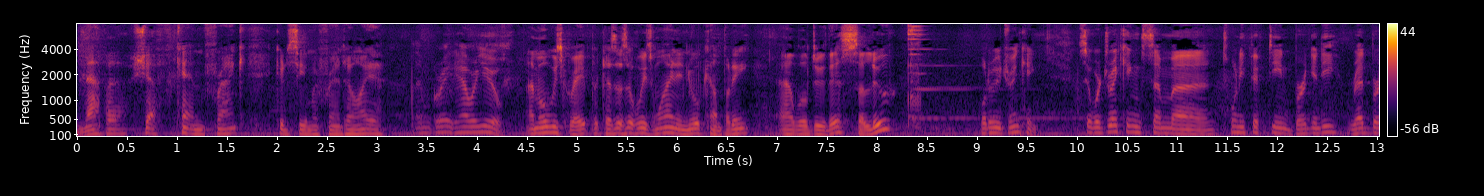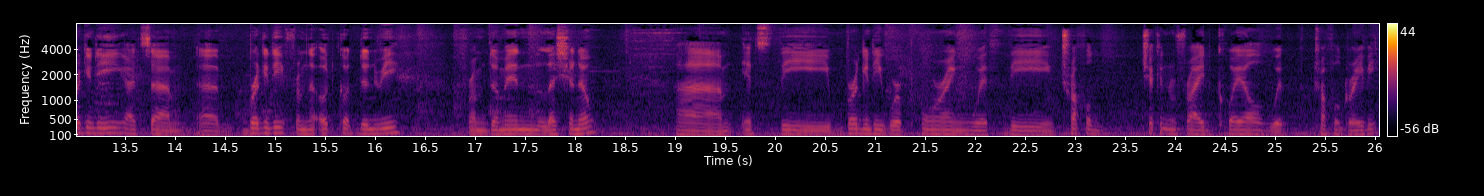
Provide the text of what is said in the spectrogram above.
Napa, Chef Ken Frank. Good to see you, my friend. How are you? I'm great. How are you? I'm always great because there's always wine in your company. Uh, we'll do this. Salut. What are we drinking? So we're drinking some uh, 2015 Burgundy, red Burgundy. It's um, uh, Burgundy from the Haute Côte de Nuit from Domaine Le Chenot. Um, it's the Burgundy we're pouring with the truffled chicken fried quail with truffle gravy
